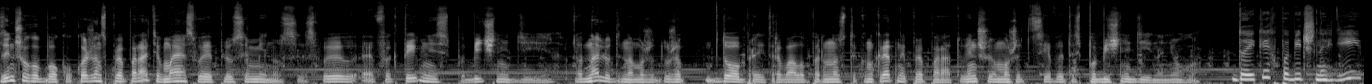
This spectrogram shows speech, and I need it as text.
З іншого боку, кожен з препаратів має свої плюси-мінуси, свою ефективність, побічні дії. Одна людина може дуже добре і тривало переносити конкретний препарат, у іншої можуть з'явитись побічні дії на нього. До яких побічних дій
